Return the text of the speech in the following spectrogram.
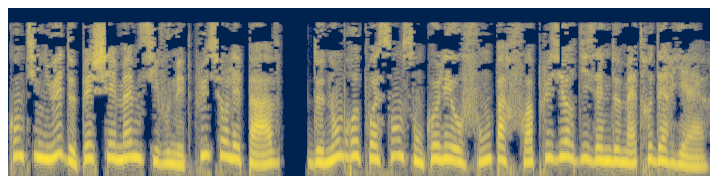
Continuez de pêcher même si vous n'êtes plus sur l'épave, de nombreux poissons sont collés au fond parfois plusieurs dizaines de mètres derrière.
